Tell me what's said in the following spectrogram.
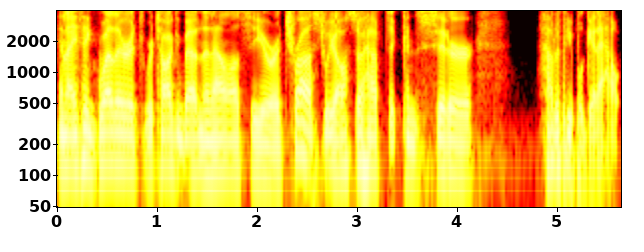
And I think whether we're talking about an LLC or a trust, we also have to consider how do people get out?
